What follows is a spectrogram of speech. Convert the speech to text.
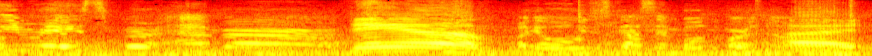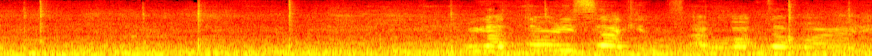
It's no! erased forever. Damn. Okay, well we just gotta send both of ours now. Alright. we got 30 seconds. I fucked up already.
